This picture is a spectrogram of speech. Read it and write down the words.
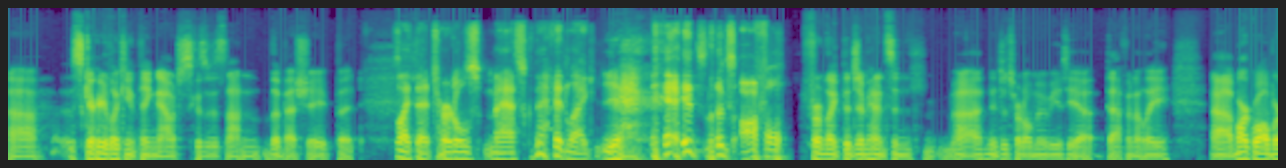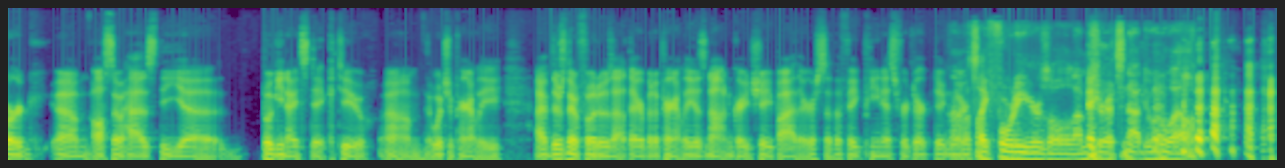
uh, scary looking thing now just because it's not in the best shape. But it's like that turtles mask that like yeah, it looks awful from like the Jim Henson uh, Ninja Turtle movies. Yeah, definitely. Uh, Mark Wahlberg um, also has the uh, Boogie Night stick too, um, which apparently I've, there's no photos out there, but apparently is not in great shape either. So the fake penis for Dirk Diggler. No, it's like 40 years old. I'm sure it's not doing well.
